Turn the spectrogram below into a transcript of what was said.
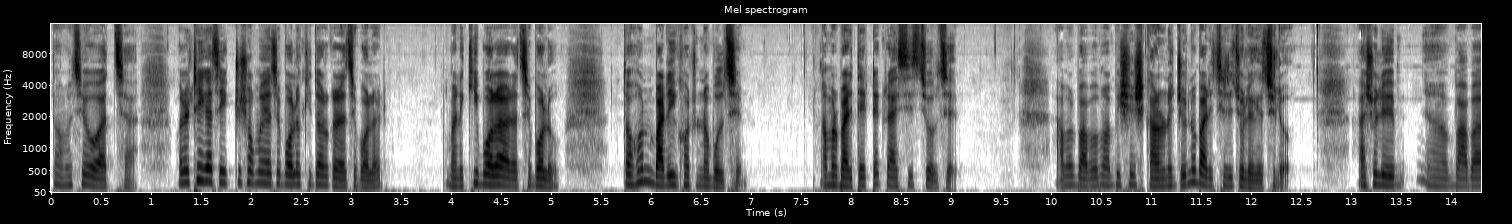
তো বলছে, ও আচ্ছা। বলে, ঠিক আছে, একটু সময় আছে, বলো কি দরকার আছে বলার। মানে কি বলার আছে বলো? তখন বাড়ির ঘটনা বলছে। আমার বাড়িতে একটা ক্রাইসিস চলছে। আমার বাবা মা বিশেষ কারণের জন্য বাড়ি ছেড়ে চলে গেছিল। আসলে বাবা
